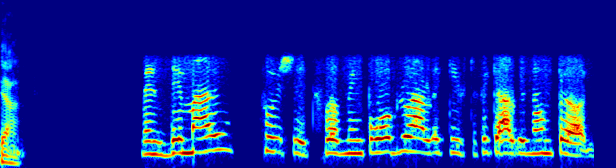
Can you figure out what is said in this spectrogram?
ja, Men det er meget pudsigt, for min bror blev aldrig gift og fik aldrig nogen børn.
